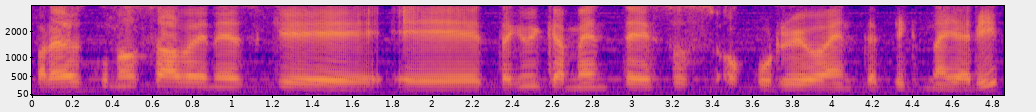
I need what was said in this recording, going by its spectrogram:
para los que no saben, es que eh, técnicamente esto ocurrió en Tepic, Nayarit.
